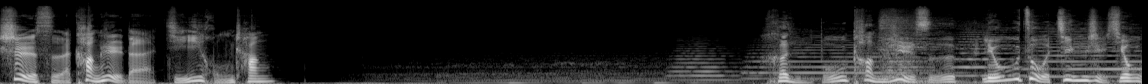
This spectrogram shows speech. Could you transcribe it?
誓死抗日的吉鸿昌。恨不抗日死，留作今日休。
